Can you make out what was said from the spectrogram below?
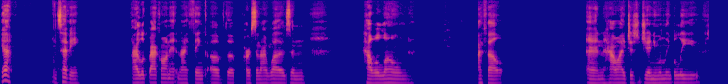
yeah, it's heavy. I look back on it and I think of the person I was and how alone I felt and how I just genuinely believed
